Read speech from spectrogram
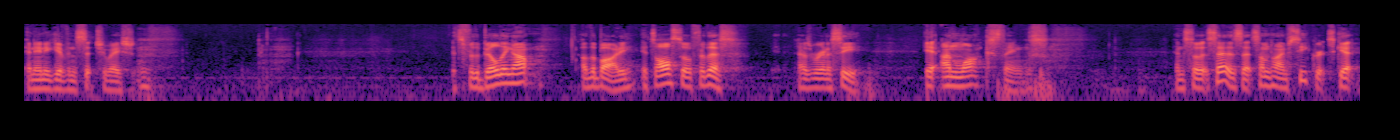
in any given situation. It's for the building up of the body. It's also for this, as we're going to see. It unlocks things. And so it says that sometimes secrets get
